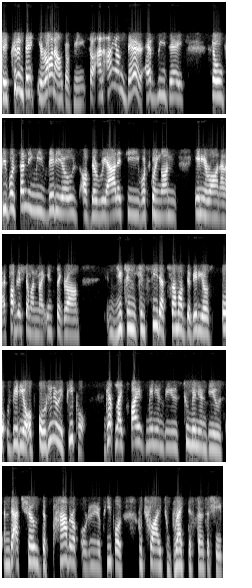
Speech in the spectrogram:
they couldn't take Iran out of me. So, and I am there every day. So people sending me videos of the reality, what's going on in Iran, and I publish them on my Instagram. You can you can see that some of the videos video of ordinary people get like 5 million views, 2 million views. And that shows the power of ordinary people who try to break the censorship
